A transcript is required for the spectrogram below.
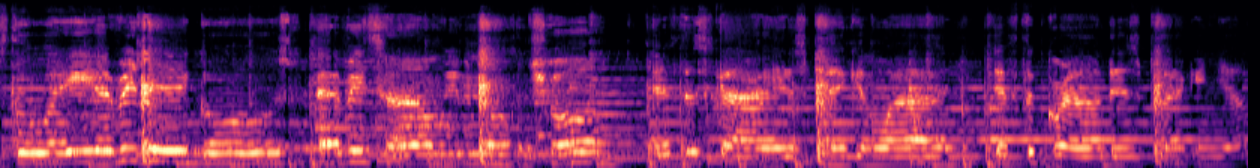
That's the way every day goes. Every time we've no control. If the sky is pink and white, if the ground is black and yellow.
